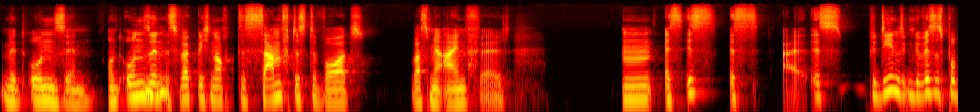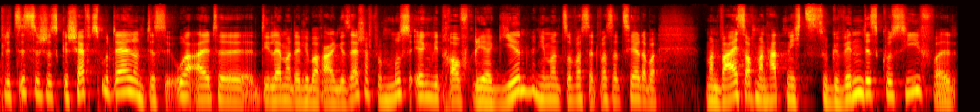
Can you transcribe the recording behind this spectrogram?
mit Unsinn. Und Unsinn mhm. ist wirklich noch das sanfteste Wort, was mir einfällt. Mm, es ist, es, es bedient ein gewisses publizistisches Geschäftsmodell und das uralte Dilemma der liberalen Gesellschaft. Man muss irgendwie darauf reagieren, wenn jemand sowas etwas erzählt, aber man weiß auch, man hat nichts zu gewinnen diskursiv, weil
